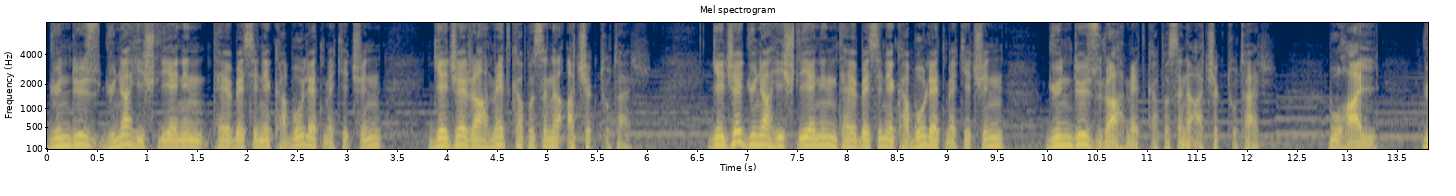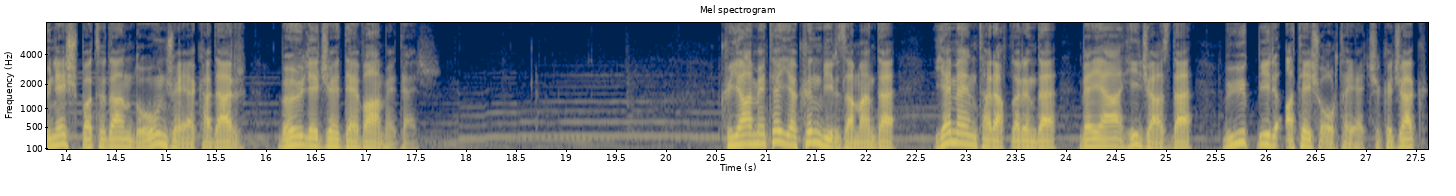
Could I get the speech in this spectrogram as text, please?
gündüz günah işleyenin tevbesini kabul etmek için gece rahmet kapısını açık tutar. Gece günah işleyenin tevbesini kabul etmek için gündüz rahmet kapısını açık tutar. Bu hal güneş batıdan doğuncaya kadar böylece devam eder. Kıyamete yakın bir zamanda Yemen taraflarında veya Hicaz'da büyük bir ateş ortaya çıkacak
